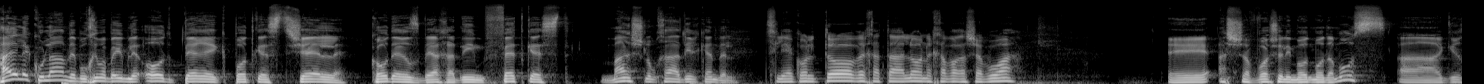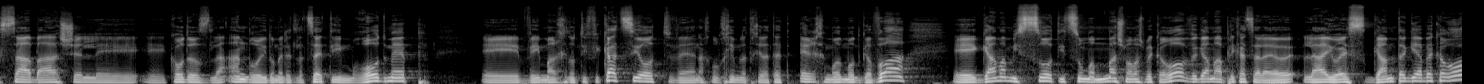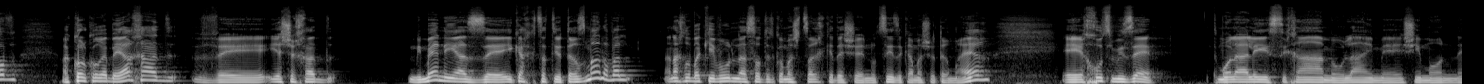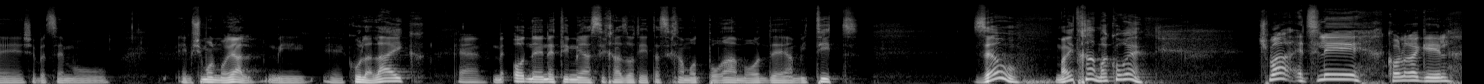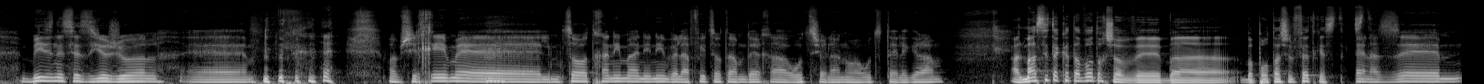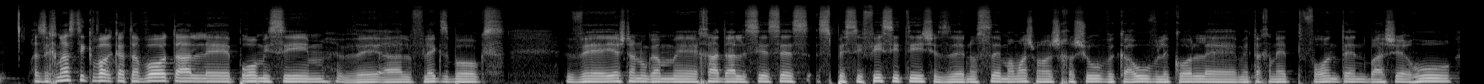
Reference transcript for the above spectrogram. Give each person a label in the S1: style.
S1: היי לכולם וברוכים הבאים לעוד פרק פודקאסט של Coders ביחד עם פטקאסט. מה שלומך, אדיר קנדל?
S2: אצלי הכל טוב, איך אתה, אלון? איך עבר השבוע?
S1: Uh, השבוע שלי מאוד מאוד עמוס. הגרסה הבאה של Coders uh, uh, לאנדרואיד עומדת לצאת עם roadmap uh, ועם מערכת נוטיפיקציות, ואנחנו הולכים להתחיל לתת ערך מאוד מאוד גבוה. Uh, גם המשרות יצאו ממש ממש בקרוב, וגם האפליקציה ל-iOS גם תגיע בקרוב. הכל קורה ביחד, ויש אחד ממני, אז uh, ייקח קצת יותר זמן, אבל אנחנו בכיוון לעשות את כל מה שצריך כדי שנוציא את זה כמה שיותר מהר. Uh, חוץ מזה, אתמול היה לי שיחה מעולה עם uh, שמעון, uh, שבעצם הוא, עם שמעון מויאל, מכולה לייק.
S2: כן.
S1: מאוד נהניתי מהשיחה הזאת, הייתה שיחה מאוד פורה, מאוד uh, אמיתית. זהו, מה איתך? מה קורה?
S2: תשמע, אצלי הכל רגיל, business as usual. אה, ממשיכים אה, למצוא תכנים מעניינים ולהפיץ אותם דרך הערוץ שלנו, ערוץ טלגרם.
S1: על מה עשית כתבות עכשיו אה, בפורטל של פטקאסט?
S2: כן, אז, אז הכנסתי כבר כתבות על פרומיסים ועל פלקסבוקס. ויש לנו גם אחד על CSS specificity, שזה נושא ממש ממש חשוב וכאוב לכל מתכנת front-end באשר הוא,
